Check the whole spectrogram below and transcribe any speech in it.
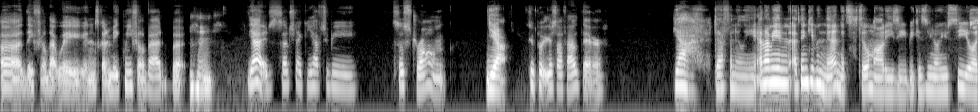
uh they feel that way and it's going to make me feel bad. But mm-hmm. yeah it's such like you have to be so strong yeah. to put yourself out there yeah, definitely. And I mean, I think even then it's still not easy because you know, you see like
